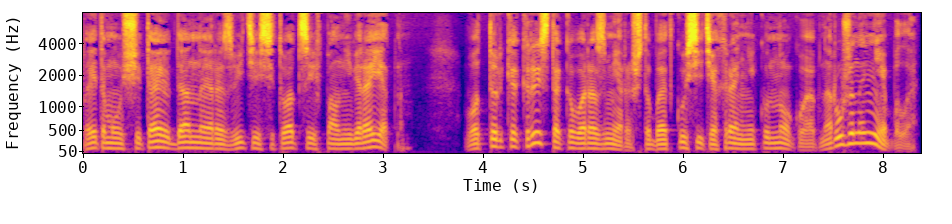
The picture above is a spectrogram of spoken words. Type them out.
поэтому считаю данное развитие ситуации вполне вероятным. Вот только крыс такого размера, чтобы откусить охраннику ногу, обнаружено не было,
